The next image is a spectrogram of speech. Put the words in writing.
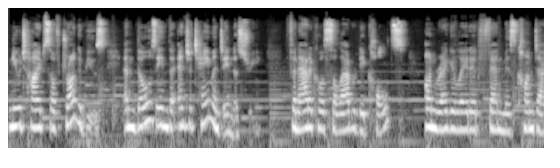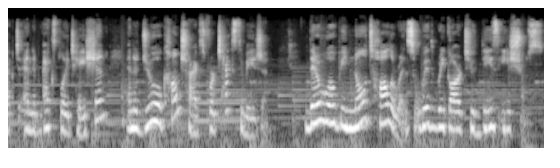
new types of drug abuse, and those in the entertainment industry, fanatical celebrity cults, unregulated fan misconduct and exploitation, and dual contracts for tax evasion. There will be no tolerance with regard to these issues.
